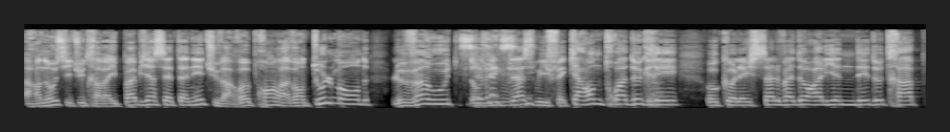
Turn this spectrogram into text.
Arnaud, si tu travailles pas bien cette année, tu vas reprendre avant tout le monde le 20 août dans une classe où il fait 43 degrés au collège Salvador Allende de Trappes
